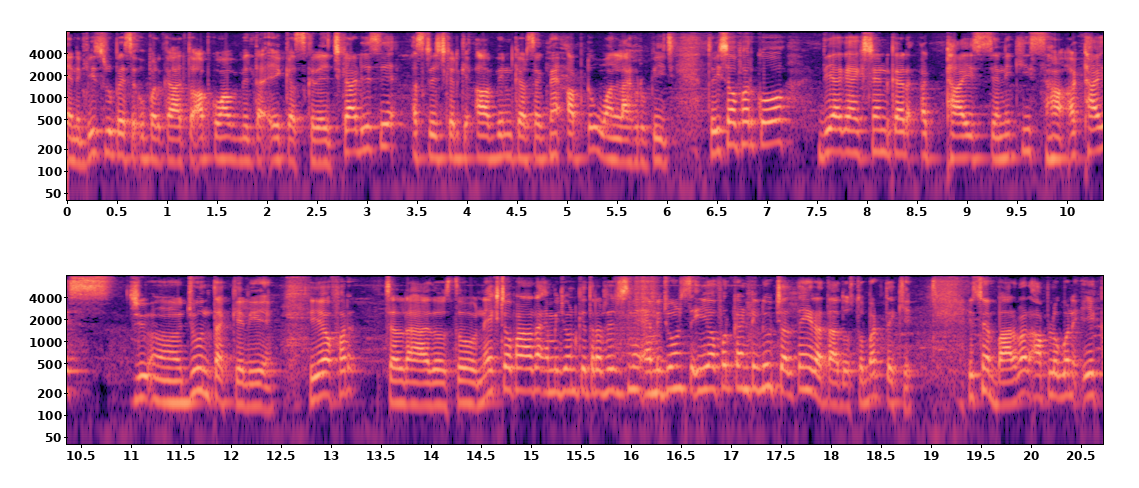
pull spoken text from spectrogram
यानी बीस रुपये से ऊपर का तो आपको वहाँ पर मिलता है एक स्क्रेच कार्ड जिससे स्क्रेच करके आप विन कर सकते हैं up to one lakh rupees तो इस ऑफ़र को दिया गया एक्सटेंड कर 28 यानी कि हाँ 28 जू, जून तक के लिए ये ऑफ़र चल रहा है दोस्तों। नेक्स्ट ऑफ़र आ रहा है अमेजोन की तरफ़ से, जिसमें अमेजोन से ये ऑफ़र कंटिन्यू चलते ही रहता है दोस्तों। बट देखिए, इसमें बार बार आप लोगों ने एक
